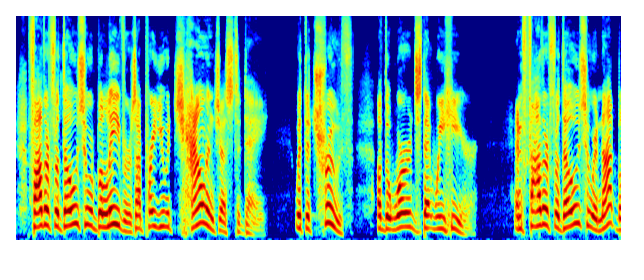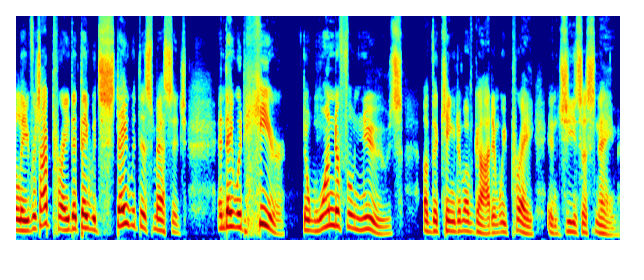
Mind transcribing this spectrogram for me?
Father, for those who are believers, I pray you would challenge us today with the truth of the words that we hear. And Father, for those who are not believers, I pray that they would stay with this message and they would hear the wonderful news of the kingdom of God. And we pray in Jesus' name,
